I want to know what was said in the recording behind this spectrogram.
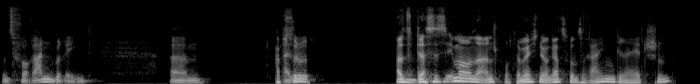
uns voranbringt. Ähm, Absolut. Also, also, das ist immer unser Anspruch. Da möchte ich nur ganz kurz reingrätschen.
